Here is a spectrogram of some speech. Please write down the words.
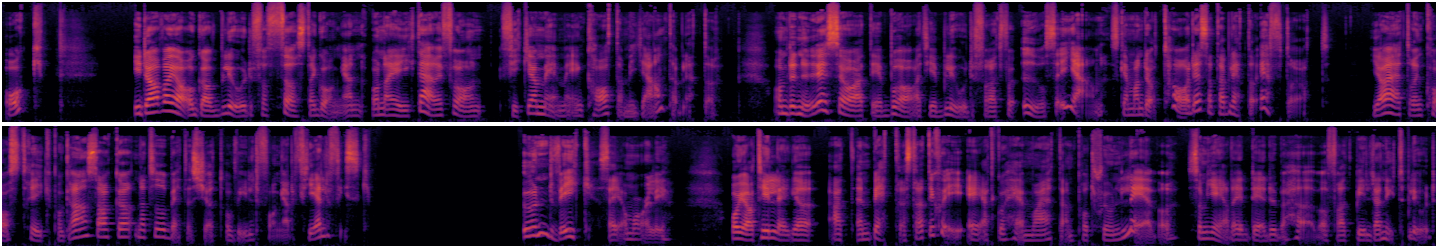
Och Idag var jag och gav blod för första gången och när jag gick därifrån fick jag med mig en karta med järntabletter om det nu är så att det är bra att ge blod för att få ur sig järn, ska man då ta dessa tabletter efteråt? Jag äter en kost rik på grönsaker, naturbeteskött och vildfångad fjällfisk. Undvik, säger Morley. Och jag tillägger att en bättre strategi är att gå hem och äta en portion lever som ger dig det du behöver för att bilda nytt blod.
